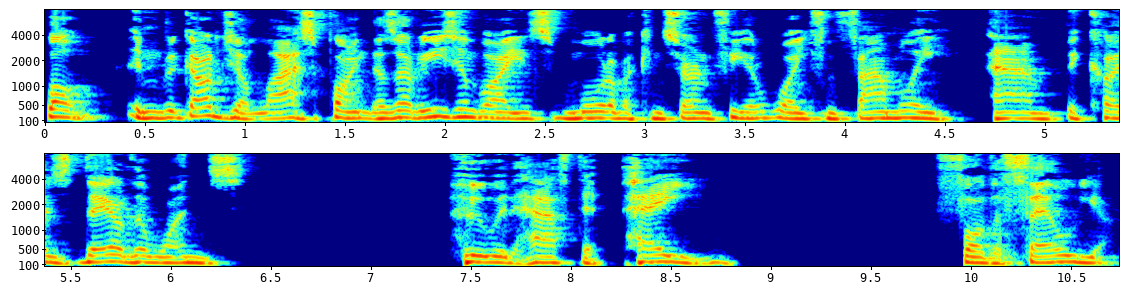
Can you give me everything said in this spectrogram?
Well, in regard to your last point, there's a reason why it's more of a concern for your wife and family, um, because they're the ones who would have to pay for the failure,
